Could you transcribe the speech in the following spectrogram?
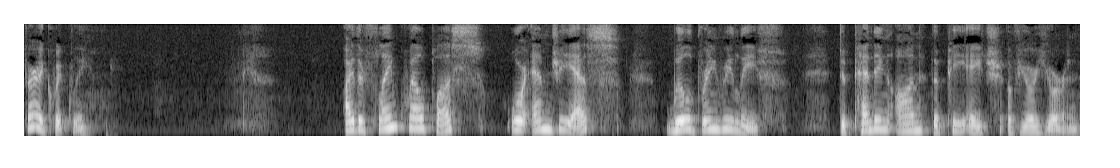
very quickly. Either FlameQuell Plus or MGS will bring relief depending on the pH of your urine.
